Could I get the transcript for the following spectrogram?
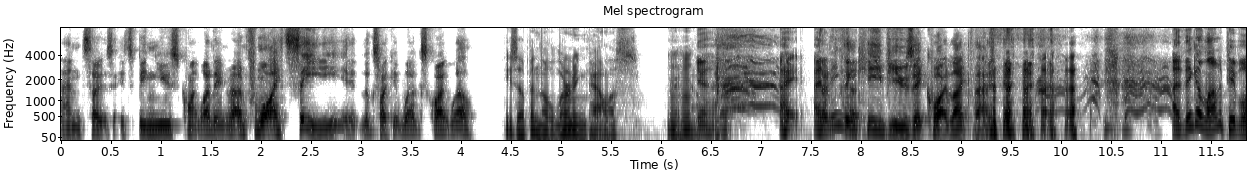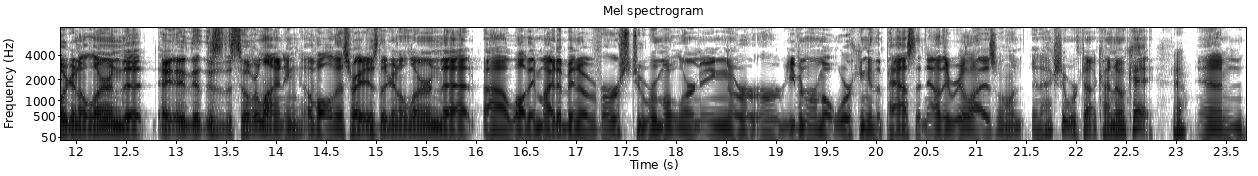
and so it's, it's been used quite well. And from what I see, it looks like it works quite well. He's up in the Learning Palace. right Mhm. Yeah. I, I I don't think, think, he views it quite like that. I think a lot of people are going to learn that uh, uh, this is the silver lining of all this, right? Is they're going to learn that uh, while they might have been averse to remote learning or, or even remote working in the past, that now they realize, well, it- it actually worked out kind of okay. Yeah. And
